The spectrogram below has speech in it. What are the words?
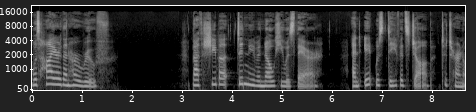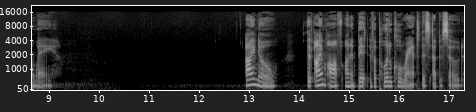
was higher than her roof. Bathsheba didn't even know he was there, and it was David's job to turn away. I know that I'm off on a bit of a political rant this episode.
